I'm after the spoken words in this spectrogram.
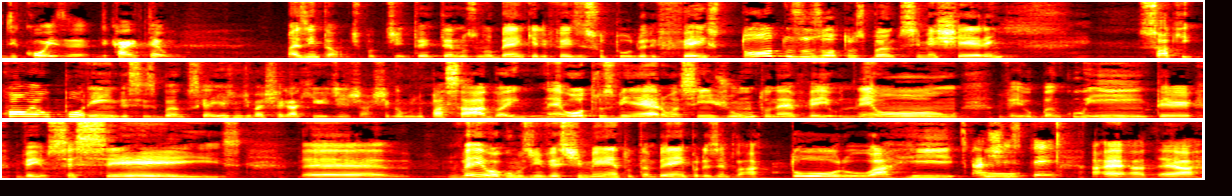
de coisa, de cartão. Mas então, tipo, ti- te- temos o Nubank, ele fez isso tudo, ele fez todos os outros bancos se mexerem. Só que qual é o porém desses bancos? Que aí a gente vai chegar aqui, já chegamos no passado, aí né, outros vieram assim junto, né? Veio o Neon, veio o Banco Inter, veio o C6, é, veio alguns de investimento também, por exemplo, a Toro, a Rico. A XP. Ah, É, a, é a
